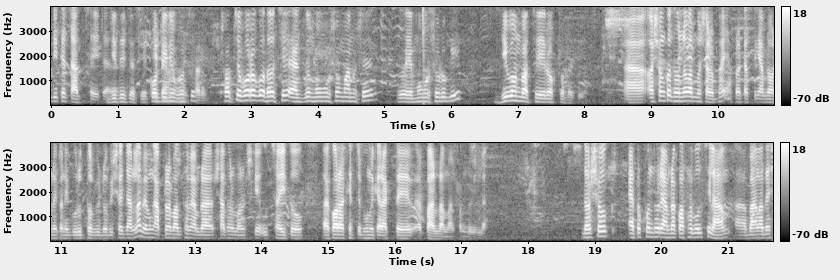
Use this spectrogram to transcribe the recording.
দিতে চাচ্ছে এটা। জিতে চাচ্ছে কন্টিনিউ করছে। সবচেয়ে বড় কথা হচ্ছে একজন মুমূর্ষ মানুষের মুমূর্ষ রোগীর জীবন বাঁচছে এই রক্তটাকে। আহ, অসংখ্য ধন্যবাদ মোশারফ ভাই। আপনার কাছ থেকে আমরা অনেক অনেক গুরুত্বপূর্ণ বিষয় জানলাম এবং আপনার মাধ্যমে আমরা সাধারণ মানুষকে উৎসাহিত করার ক্ষেত্রে ভূমিকা রাখতে পারলাম আলহামদুলিল্লাহ। দর্শক, এতক্ষণ ধরে আমরা কথা বলছিলাম বাংলাদেশ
